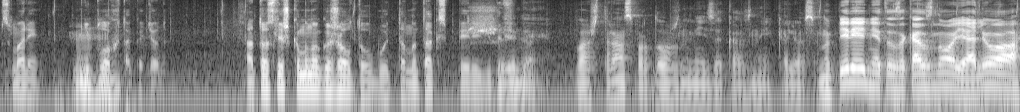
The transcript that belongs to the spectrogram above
Смотри, неплохо Мгм. так идет. А то слишком много желтого будет там и так спереди дофига. Ваш транспорт должен иметь заказные колеса. Ну, передний это заказной, алло!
